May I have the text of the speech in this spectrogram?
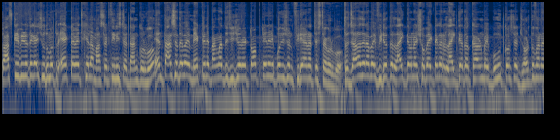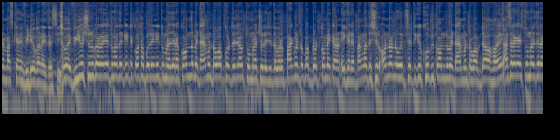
তো আজকের ভিডিওতে গাইজ শুধুমাত্র একটা ম্যাচ খেলা মাস্টার তিন স্টার ডান করব। এন্ড তার সাথে, ভাই ম্যাক টেনে বাংলাদেশ রিজিয়নের টপ টেনের পজিশন ফিরে আনার চেষ্টা করব। তো যারা যারা, ভাই ভিডিওতে লাইক দেওয়া নাই, সবাই একটা করে লাইক দিয়ে দাও, কারণ, ভাই, বহুত কষ্টে ঝড় তুফানের মাঝখানে ভিডিও বানাইতেছি। ভাই ভিডিও শুরু করার আগে তোমাদেরকে একটা কথা বলে নি তোমরা যারা কম দামে ডায়মন্ড টপ আপ করতে চাও তোমরা চলে যেতে পারো পাগলা টপ আপ ডট কমে কারণ এখানে বাংলাদেশের অন্যান্য ওয়েবসাইট থেকে খুবই কম দামে ডায়মন্ড টপ আপ দেওয়া হয়। তাছাড়া গাইজ তোমরা যারা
